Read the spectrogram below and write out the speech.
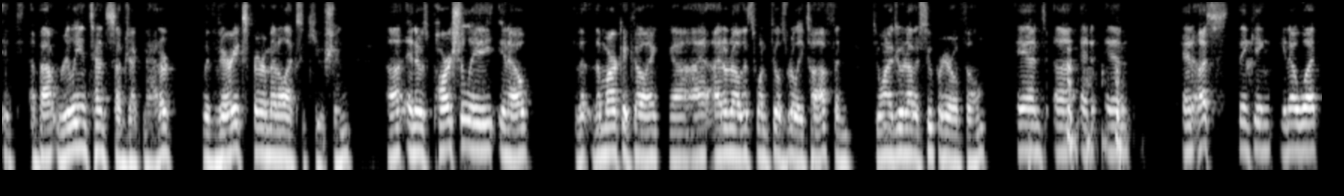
it's about really intense subject matter with very experimental execution, uh, and it was partially you know the, the market going uh, I, I don't know this one feels really tough and do you want to do another superhero film and uh, and and and us thinking, you know what,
